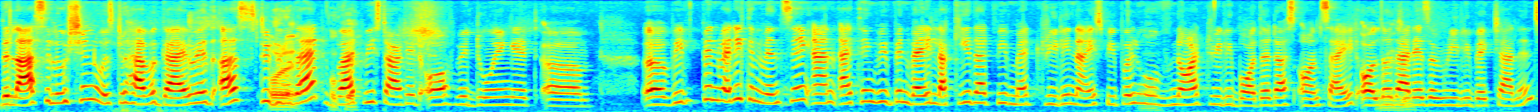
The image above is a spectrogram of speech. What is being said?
the last solution was to have a guy with us to do Alright, that. okay. But we started off with doing it. Um, uh, we've been very convincing, and I think we've been very lucky that we've met really nice people who've not really bothered us on site, although that is a really big challenge.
